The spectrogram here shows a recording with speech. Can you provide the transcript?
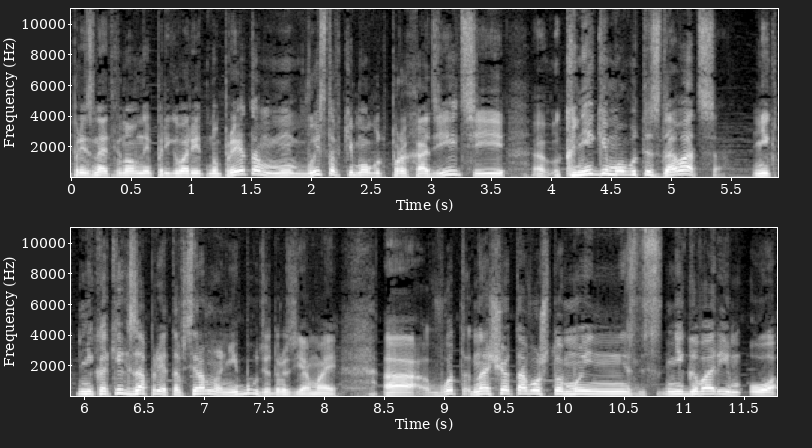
признает виновной, приговорит, но при этом выставки могут проходить и э, книги могут издаваться. Никаких запретов все равно не будет, друзья мои. А вот насчет того, что мы не, не говорим о,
